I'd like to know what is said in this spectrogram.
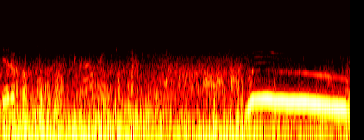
Beautiful. Woo!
